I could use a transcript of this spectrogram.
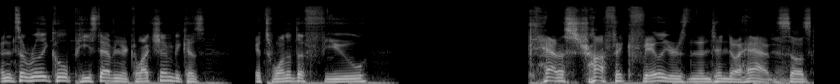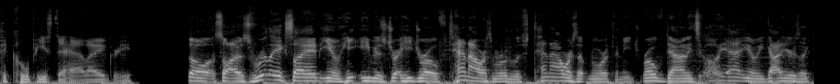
and it's a really cool piece to have in your collection because it's one of the few catastrophic failures that Nintendo had. Yeah. So it's a cool piece to have. I agree. So, so I was really excited. You know, he, he was he drove ten hours. My brother lives ten hours up north, and he drove down. He's like, "Oh yeah," you know, he got here. He's like,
